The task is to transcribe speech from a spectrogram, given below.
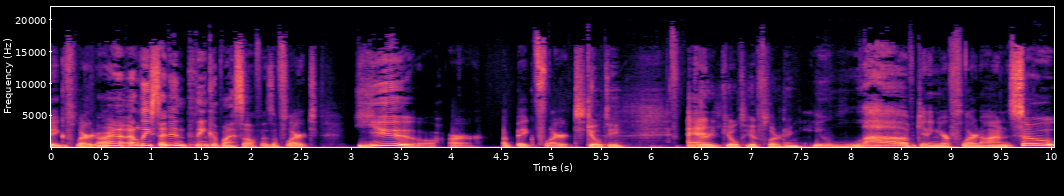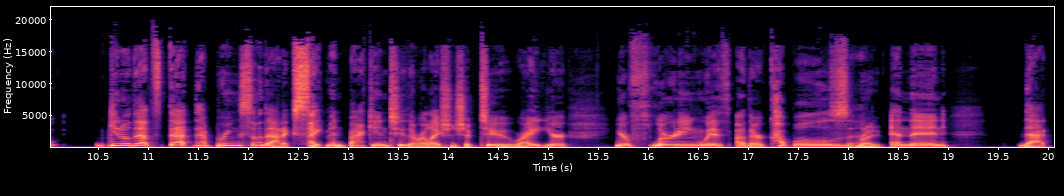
big flirt, or at least I didn't think of myself as a flirt. You are a big flirt. Guilty. And- Very guilty of flirting. you love getting your flirt on. So, you know, that's that that brings some of that excitement back into the relationship too, right? You're you're flirting with other couples Right. and then that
